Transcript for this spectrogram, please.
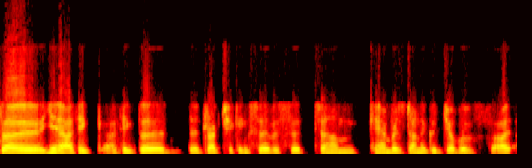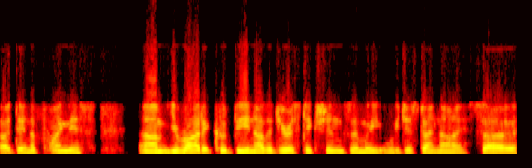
so yeah, I think I think the the drug checking service at um, Canberra has done a good job of uh, identifying this. Um, you're right; it could be in other jurisdictions, and we, we just don't know. So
